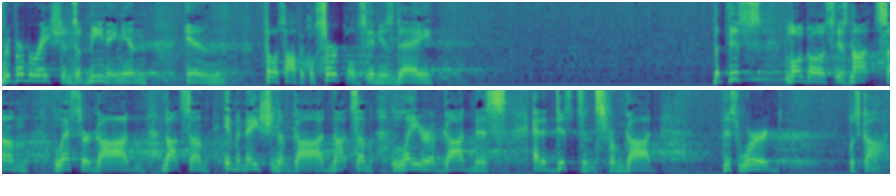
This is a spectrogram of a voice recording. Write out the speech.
reverberations of meaning in, in philosophical circles in his day. But this Logos is not some lesser God, not some emanation of God, not some layer of Godness at a distance from God. This Word was God.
